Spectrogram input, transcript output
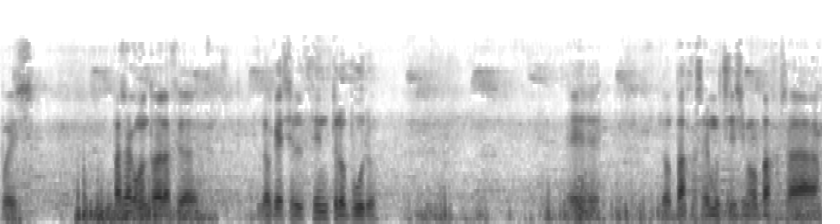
Pues pasa como en todas las ciudades lo que es el centro puro. Eh, los bajos, hay muchísimos bajos a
